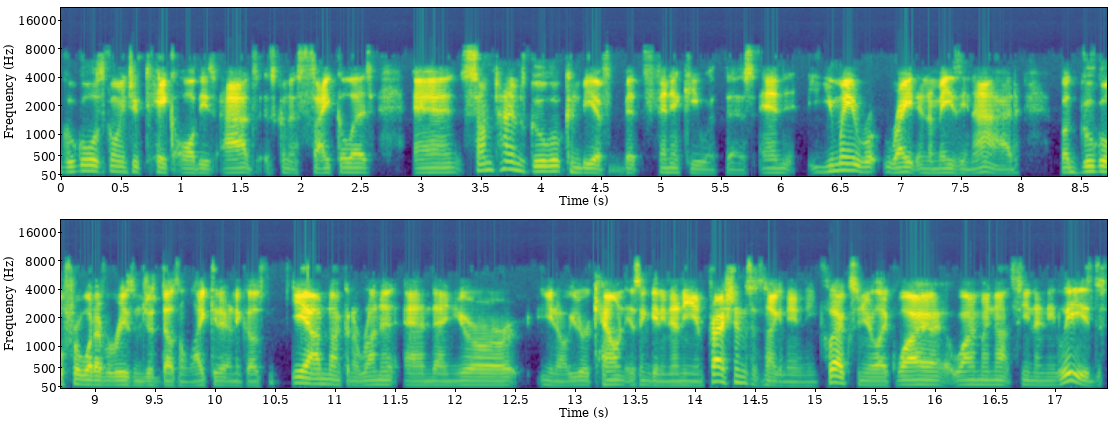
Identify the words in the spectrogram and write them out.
Google is going to take all these ads, it's going to cycle it. And sometimes Google can be a bit finicky with this. And you may write an amazing ad, but Google for whatever reason just doesn't like it and it goes, yeah, I'm not going to run it. And then your, you know, your account isn't getting any impressions, it's not getting any clicks, and you're like, why, why am I not seeing any leads?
